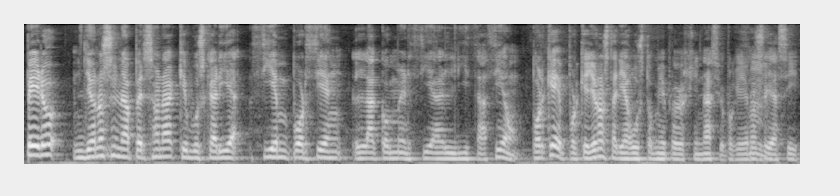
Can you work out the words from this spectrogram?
Pero yo no soy una persona que buscaría 100% la comercialización. ¿Por qué? Porque yo no estaría a gusto en mi propio gimnasio, porque yo no hmm. soy así.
